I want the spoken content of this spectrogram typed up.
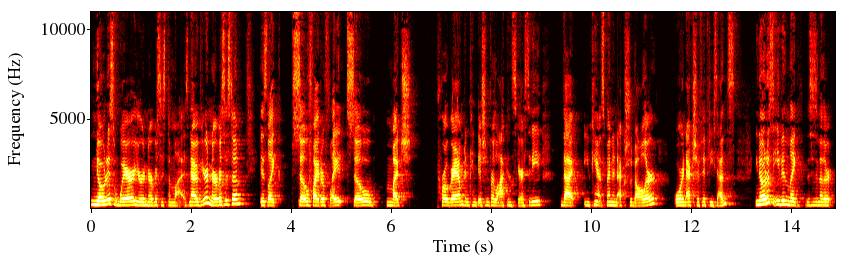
Notice where your nervous system lies. Now, if your nervous system is like so fight or flight, so much programmed and conditioned for lack and scarcity that you can't spend an extra dollar or an extra 50 cents, you notice even like this is another,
